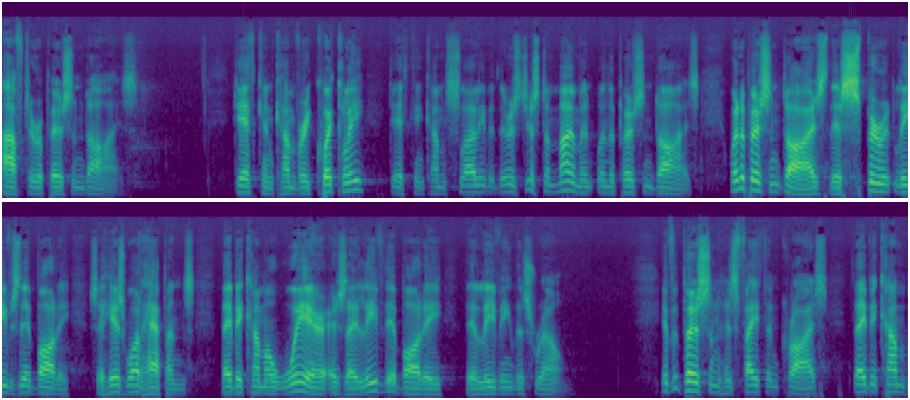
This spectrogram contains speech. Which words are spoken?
after a person dies? Death can come very quickly, death can come slowly, but there is just a moment when the person dies. When a person dies, their spirit leaves their body. So, here's what happens they become aware as they leave their body, they're leaving this realm. If a person has faith in Christ, they become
